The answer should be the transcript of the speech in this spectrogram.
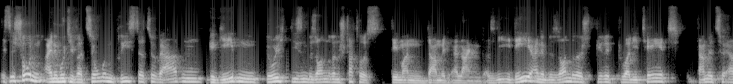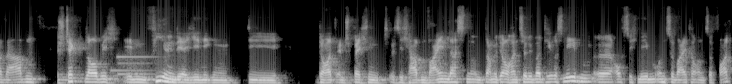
es ist schon eine Motivation, Priester zu werden, gegeben durch diesen besonderen Status, den man damit erlangt. Also die Idee, eine besondere Spiritualität damit zu erwerben, steckt, glaube ich, in vielen derjenigen, die dort entsprechend sich haben weihen lassen und damit ja auch ein zölibatäres Leben äh, auf sich nehmen und so weiter und so fort,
